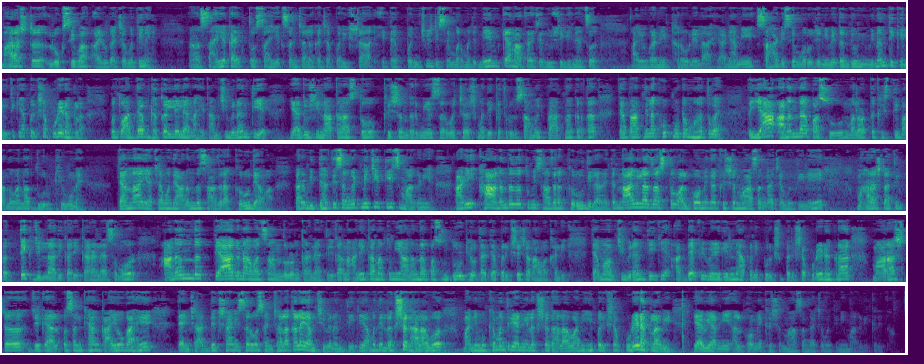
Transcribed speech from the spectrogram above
महाराष्ट्र लोकसेवा आयोगाच्या वतीने सहाय्यक आयुक्त सहाय्यक संचालकाच्या परीक्षा येत्या पंचवीस डिसेंबर म्हणजे नेमक्या नाताळच्या दिवशी घेण्याचं आयोगाने ठरवलेलं आहे. आणि आम्ही सहा डिसेंबर रोजी निवेदन देऊन विनंती केली होती की या परीक्षा पुढे ढकला पण तो अद्याप ढकललेल्या नाहीत. आमची विनंती आहे या दिवशी नाताळ असतो ख्रिश्चन धर्मीय सर्व चर्चमध्ये एकत्र येऊन सामूहिक प्रार्थना करतात. त्या प्रार्थनेला खूप मोठं महत्त्व आहे. तर या आनंदापासून मला वाटतं ख्रिस्ती बांधवांना दूर ठेवू नये. त्यांना याच्यामध्ये आनंद साजरा करू द्यावा. कारण विद्यार्थी संघटनेची तीच मागणी आहे. आणि हा आनंद जर तुम्ही साजरा करू दिला नाही तर नाविलाज असतो अल्फाओमेगा ख्रिश्चन महासंघाच्या वतीने महाराष्ट्रातील प्रत्येक जिल्हाधिकारी कार्यालयासमोर आनंद त्याग नावाचं आंदोलन करण्यात येईल. कारण अनेकांना तुम्ही आनंदापासून दूर ठेवताय त्या परीक्षेच्या नावाखाली. त्यामुळे आमची विनंती की अद्याप वेळ गेल्याने आपण ही परीक्षा परीक्षा पुढे ढकला. महाराष्ट्र जे काही अल्पसंख्याक आयोग आहे त्यांच्या अध्यक्ष आणि सर्व संचालकालाही आमची विनंती आहे की यामध्ये लक्ष घालावं माननीय मुख्यमंत्री यांनी लक्ष घालावं आणि ही परीक्षा पुढे ढकलावी यावेळी आम्ही अल्फामे ख्रिश्चन महासंघाच्या वतीने मागणी करीत आहोत.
